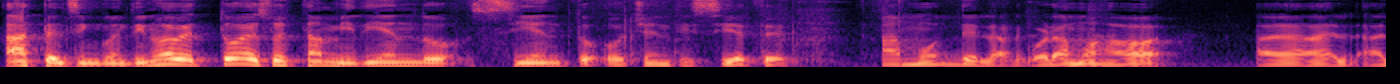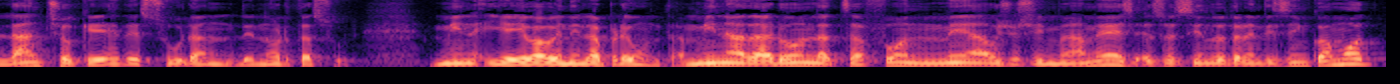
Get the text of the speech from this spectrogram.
hasta el 59, todo eso está midiendo 187 amot de largo. Ahora vamos al, ancho que es de sur de norte a sur. y ahí va a venir la pregunta. Mina Darón, la Tzafón, Mea, Ushoshim, eso es 135 amot.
